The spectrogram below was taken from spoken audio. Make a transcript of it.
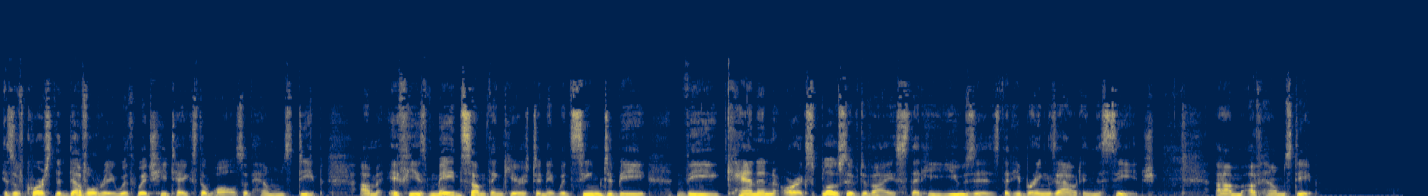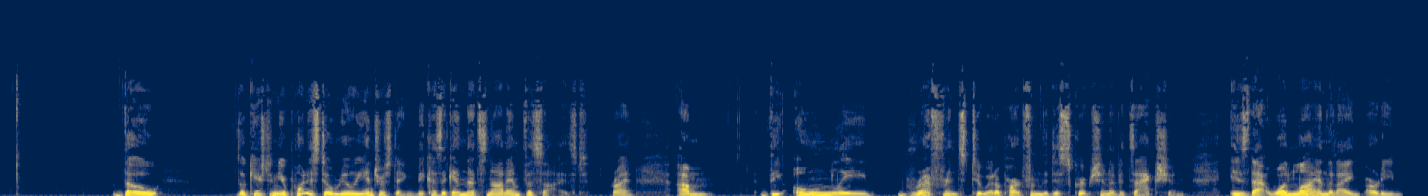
is of course the devilry with which he takes the walls of Helm's Deep. Um, if he's made something, Kirsten, it would seem to be the cannon or explosive device that he uses, that he brings out in the siege um, of Helm's Deep. Though, though, Kirsten, your point is still really interesting because again, that's not emphasized, right? Um, the only reference to it, apart from the description of its action, is that one line that I already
